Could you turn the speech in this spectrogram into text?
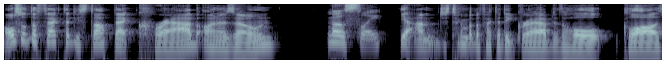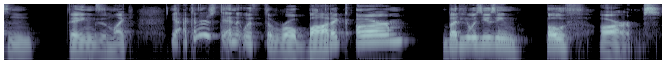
Also the fact that he stopped that crab on his own. Mostly. Yeah, I'm just talking about the fact that he grabbed the whole claws and things and like, yeah, I can understand it with the robotic arm, but he was using both arms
